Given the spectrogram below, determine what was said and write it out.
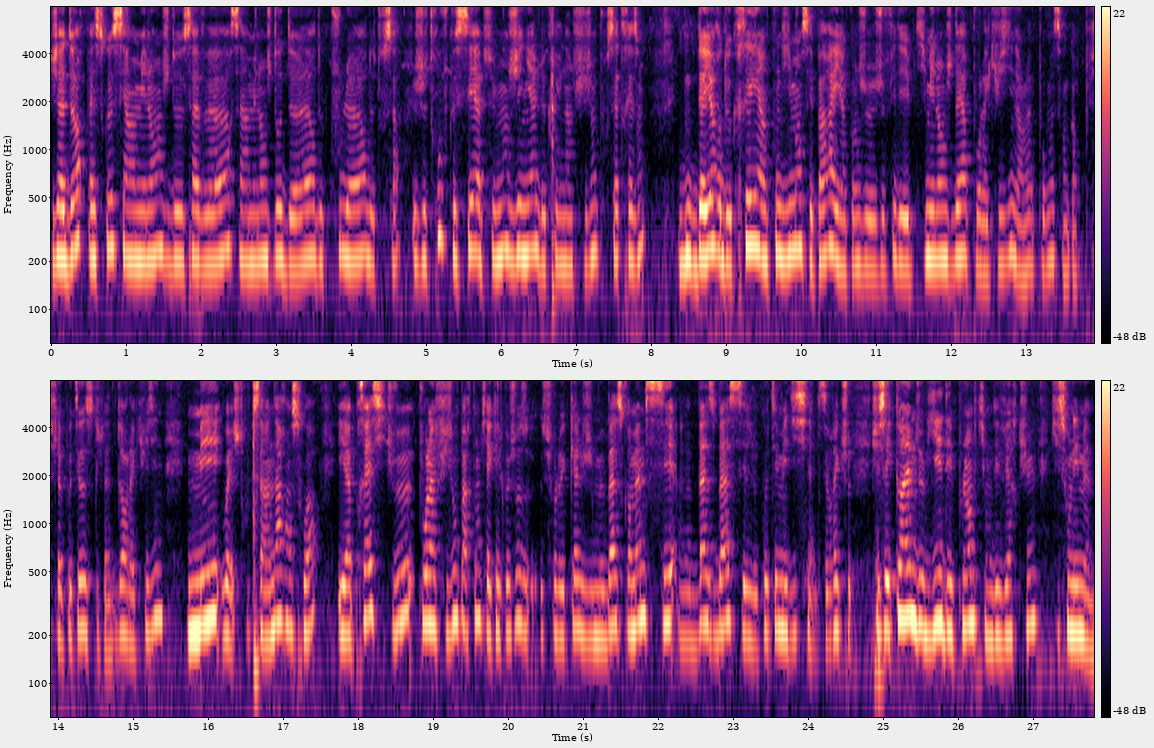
J'adore parce que c'est un mélange de saveurs, c'est un mélange d'odeurs, de couleurs, de tout ça. Je trouve que c'est absolument génial de créer une infusion pour cette raison. D'ailleurs, de créer un condiment, c'est pareil. Hein, quand je, fais des petits mélanges d'herbes pour la cuisine, alors là, pour moi, c'est encore plus l'apothéose parce que j'adore la cuisine. Mais ouais, je trouve que c'est un art en soi. Et après, si tu veux, pour l'infusion, par contre, il y a quelque chose sur lequel je me base quand même. C'est à la base, base, c'est le côté médicinal. C'est vrai que j'essaie quand même de lier des plantes qui ont des vertus qui sont les mêmes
